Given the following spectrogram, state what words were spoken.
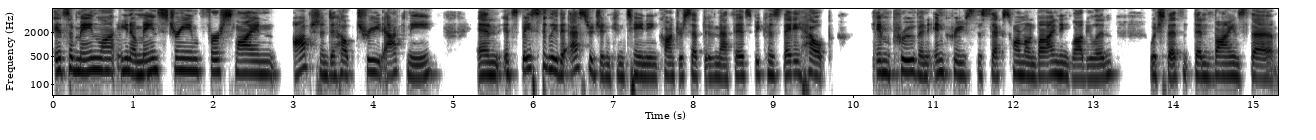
it's a mainline, you know, mainstream first line option to help treat acne. And it's basically the estrogen containing contraceptive methods because they help improve and increase the sex hormone binding globulin, which that then binds the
